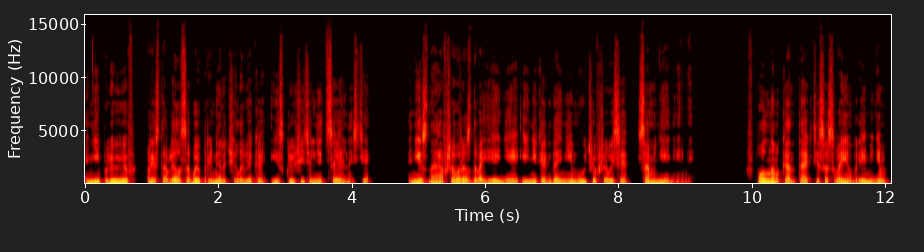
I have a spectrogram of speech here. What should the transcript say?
Неплюев представлял собой пример человека исключительной цельности, не знавшего раздвоения и никогда не мучившегося сомнениями. В полном контакте со своим временем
